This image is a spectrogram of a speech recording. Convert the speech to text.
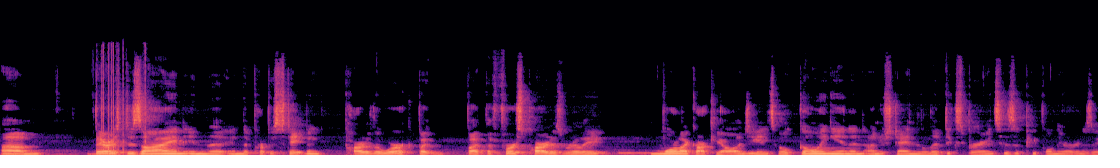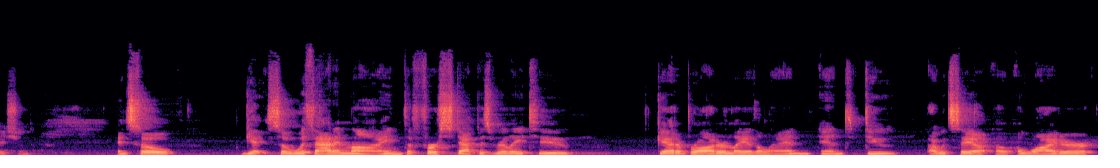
Um, there is design in the in the purpose statement part of the work, but but the first part is really more like archaeology. It's about going in and understanding the lived experiences of people in the organization. And so get so with that in mind, the first step is really to get a broader lay of the land and do I would say a, a wider,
